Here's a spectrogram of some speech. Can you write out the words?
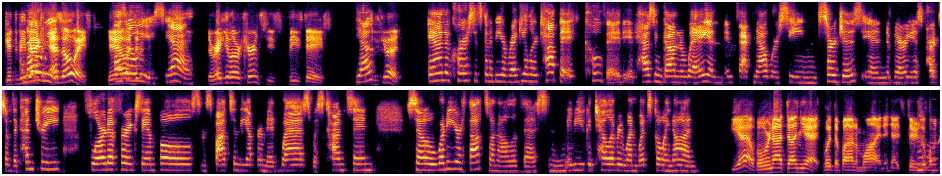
Good to be Another back week. as always. You as know, always, the, yeah. The regular occurrences these days. Yeah. Good. And of course, it's going to be a regular topic COVID. It hasn't gone away. And in fact, now we're seeing surges in various parts of the country. Florida, for example, some spots in the upper Midwest, Wisconsin. So, what are your thoughts on all of this? And maybe you could tell everyone what's going on. Yeah, well, we're not done yet with the bottom line. And there's mm-hmm. a lot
